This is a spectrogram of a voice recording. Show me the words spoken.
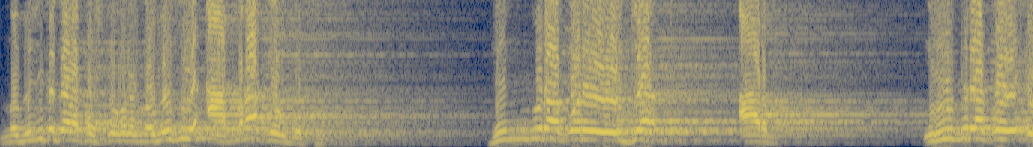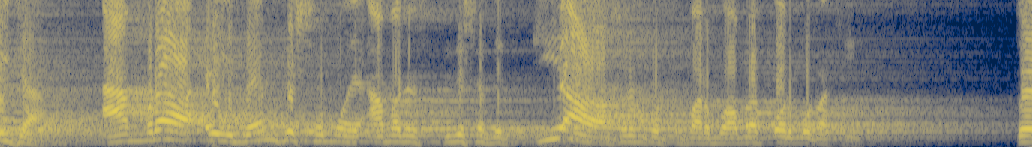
নবীজিকে তারা প্রশ্ন করল নবীজি, আমরা করব কি? হিন্দুরা করে ওইটা আর ইহুদিরা করে এইটা। আমরা এই মেন্সের সময় আমাদের স্ত্রীর সাথে কি আচরণ করতে পারবো আমরা করবোটা কি তো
